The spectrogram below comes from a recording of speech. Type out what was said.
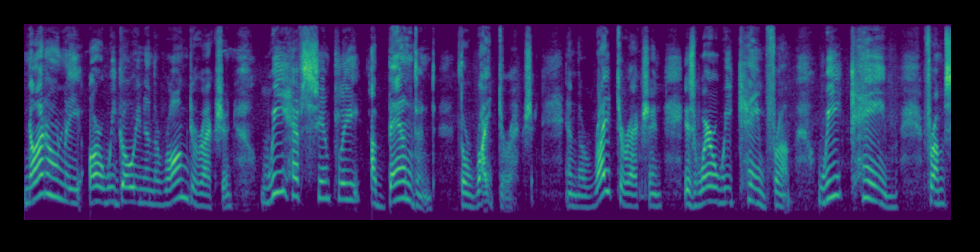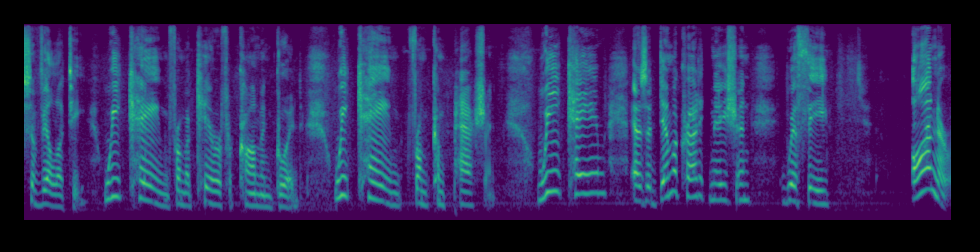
Not only are we going in the wrong direction, we have simply abandoned the right direction. And the right direction is where we came from. We came from civility. We came from a care for common good. We came from compassion. We came as a democratic nation with the honor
